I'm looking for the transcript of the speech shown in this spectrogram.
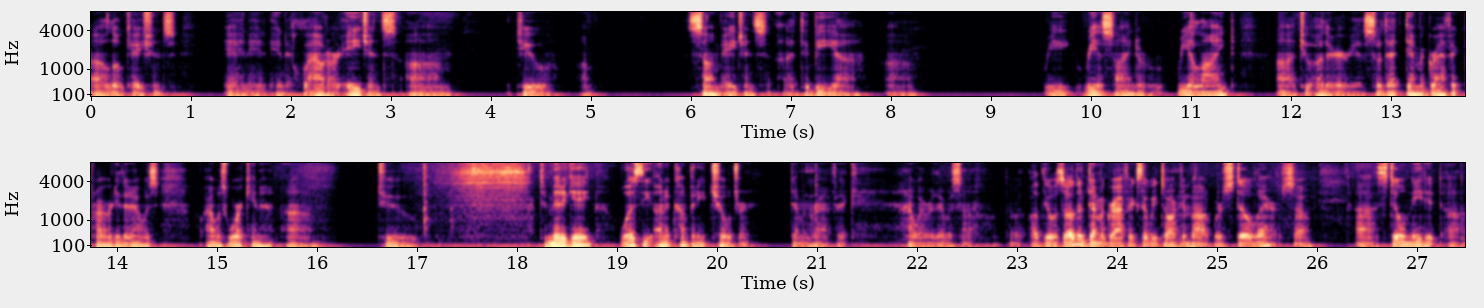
uh, locations, and it, it, allowed our agents um, to some agents uh, to be uh, uh, re- reassigned or realigned to other areas. So that demographic priority that I was I was working um, to to mitigate was the unaccompanied children demographic. However, there was a, those other demographics that we talked mm-hmm. about were still there, so uh, still needed uh,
